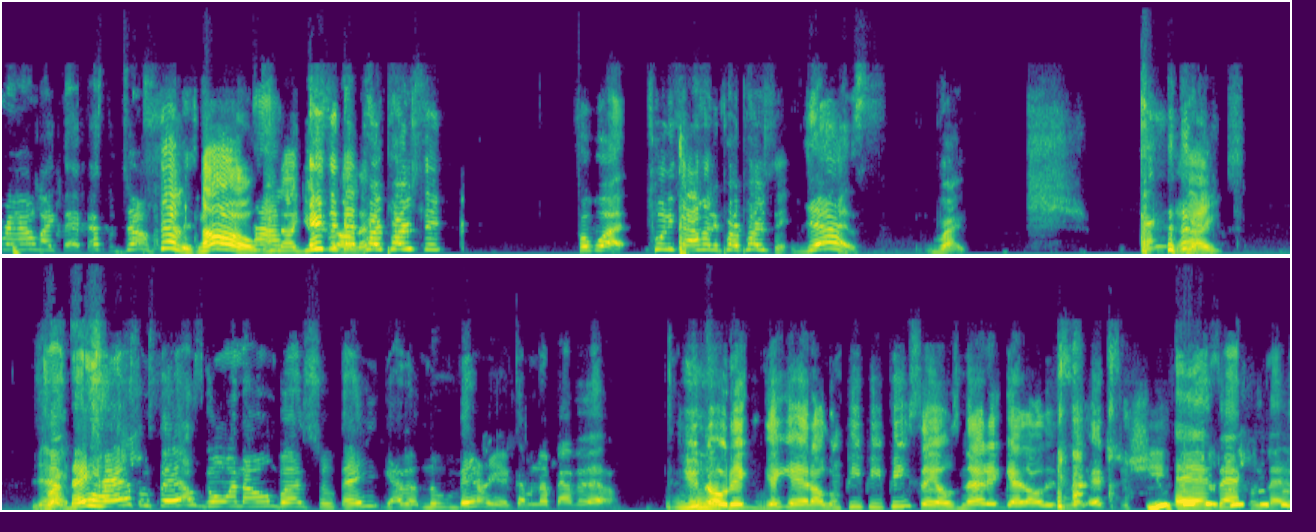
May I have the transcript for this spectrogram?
around like that. That's the jump. Phyllis, No, Huh? we not used isn't to all that that. per person? For what? Twenty five hundred per person. Yes. Right. Yikes. Yeah, Right. they have some sales going on, but shoot, they got a new variant coming up out of there. You Mm. know they they had all them PPP sales. Now they got all this new extra shit. Exactly, Les.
